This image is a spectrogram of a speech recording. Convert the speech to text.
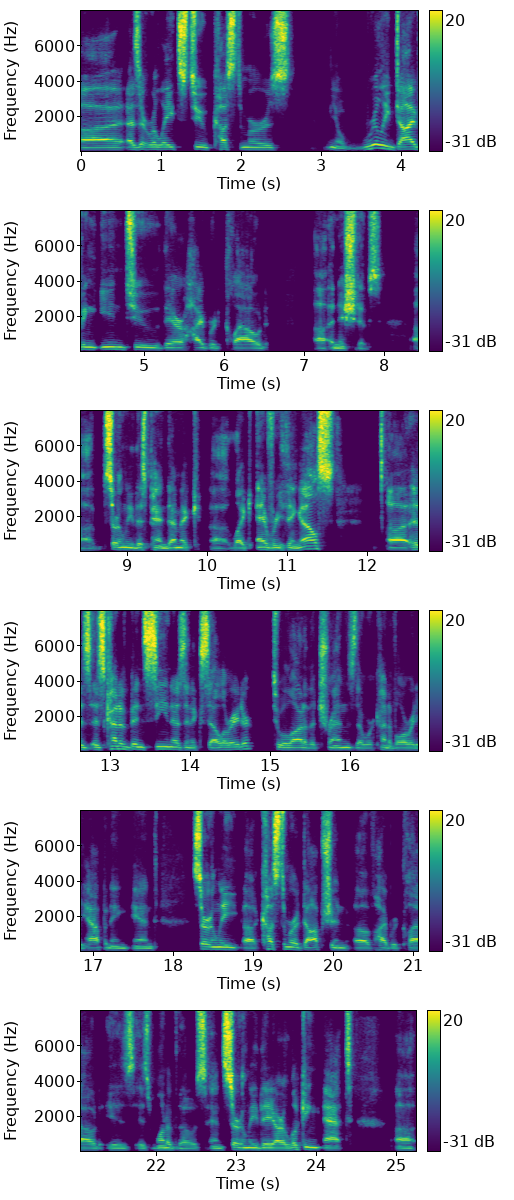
uh, as it relates to customers, you know, really diving into their hybrid cloud uh, initiatives. Uh, certainly, this pandemic, uh, like everything else, has has kind of been seen as an accelerator to a lot of the trends that were kind of already happening, and certainly customer adoption of hybrid cloud is is one of those. And certainly, they are looking at uh,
